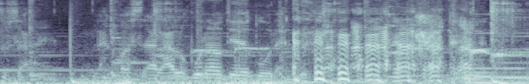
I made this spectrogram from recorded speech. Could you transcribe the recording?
tú sabes, las cosas, la locura no tiene cura.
